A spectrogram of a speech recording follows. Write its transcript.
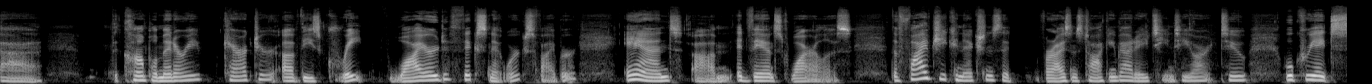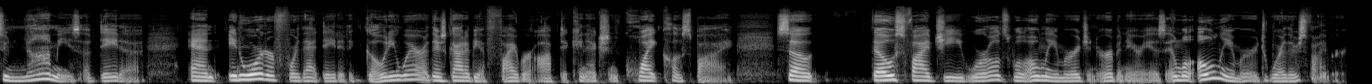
uh, the complementary character of these great wired fixed networks, fiber, and um, advanced wireless. The 5G connections that Verizon's talking about, AT&T are too, will create tsunamis of data. And in order for that data to go anywhere, there's got to be a fiber optic connection quite close by. So those 5G worlds will only emerge in urban areas and will only emerge where there's fiber.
